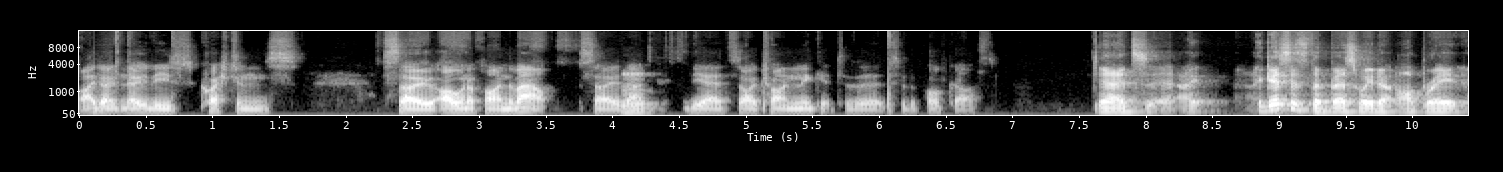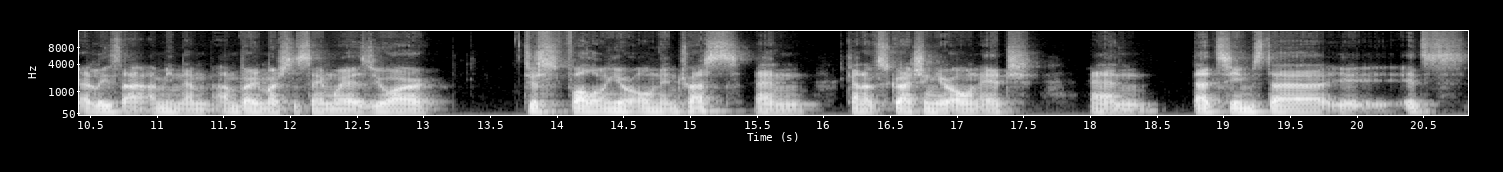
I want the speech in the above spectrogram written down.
I don't know these questions so i want to find them out. So that mm. yeah so i try and link it to the to the podcast. Yeah it's i i guess it's the best way to operate at least i, I mean I'm, I'm very much the same way as you are just following your own interests and kind of scratching your own itch. And that seems to it's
